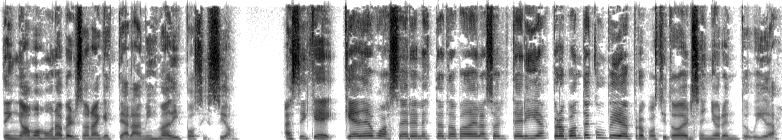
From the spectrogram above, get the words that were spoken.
tengamos a una persona que esté a la misma disposición. Así que, ¿qué debo hacer en esta etapa de la soltería? Proponte cumplir el propósito del Señor en tu vida.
